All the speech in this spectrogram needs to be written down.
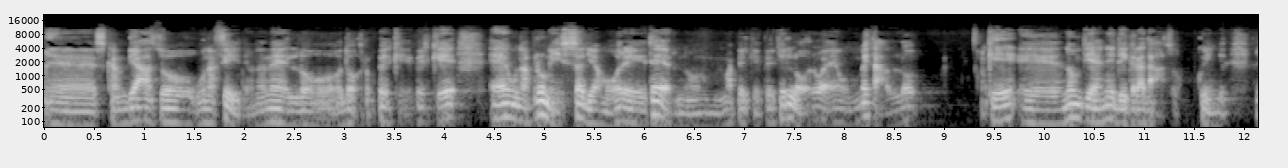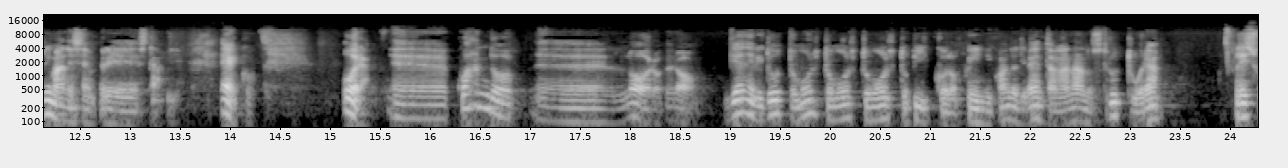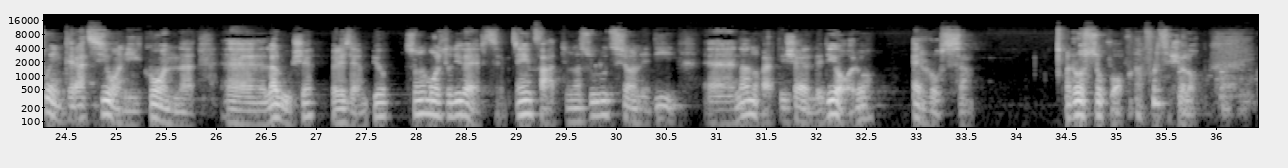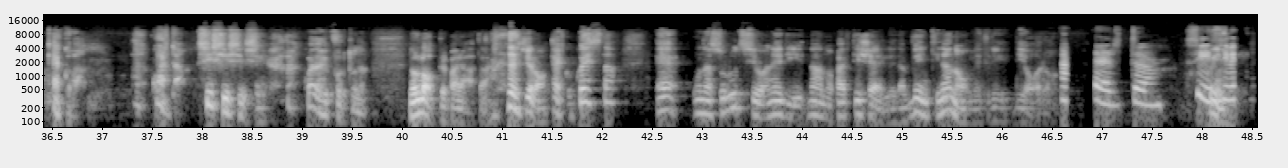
eh, scambiato una fede, un anello d'oro. Perché? Perché è una promessa di amore eterno. Ma perché? Perché l'oro è un metallo che eh, non viene degradato, quindi rimane sempre stabile. Ecco, ora, eh, quando eh, l'oro però viene ridotto molto molto molto piccolo, quindi quando diventa una nanostruttura, le sue interazioni con eh, la luce, per esempio, sono molto diverse e infatti una soluzione di eh, nanoparticelle di oro è rossa. Rosso fuoco, ah, forse ce l'ho. Eccola. Ah, guarda, sì, sì, sì, sì. Ah, guarda che fortuna. Non l'ho preparata, ce l'ho. Ecco, questa è una soluzione di nanoparticelle da 20 nanometri di oro. Ah, certo. Sì, Quindi, si vede.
